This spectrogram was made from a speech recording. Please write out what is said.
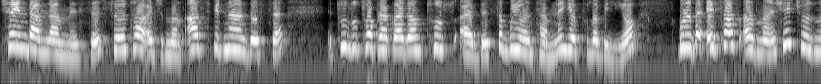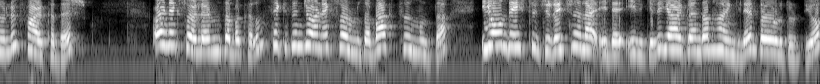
Çayın demlenmesi, söğüt ağacından aspirin eldesi, e, tuzlu topraklardan tuz eldesi bu yöntemle yapılabiliyor. Burada esas alınan şey çözünürlük farkıdır. Örnek sorularımıza bakalım. 8. örnek sorumuza baktığımızda iyon değiştirici reçineler ile ilgili yargılarından hangileri doğrudur diyor.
